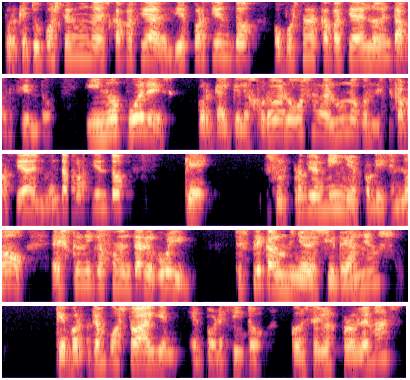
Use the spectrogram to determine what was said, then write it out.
porque tú puedes tener una discapacidad del 10% o tener una discapacidad del 90%. Y no puedes, porque al que le joroba luego es al alumno con discapacidad del 90% que sus propios niños, porque dicen, no, es que no hay que fomentar el bullying. ¿Tú explicas a un niño de 7 años que porque han puesto a alguien, el pobrecito, con serios problemas,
